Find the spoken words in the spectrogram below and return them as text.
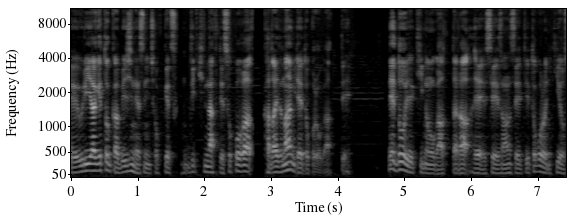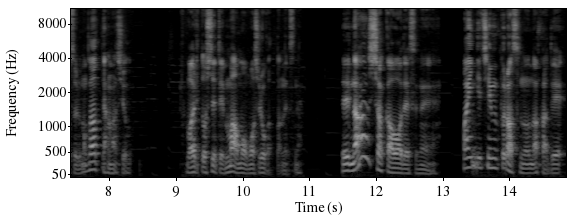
売り上げとかビジネスに直結できなくて、そこが課題だなみたいなところがあって、で、どういう機能があったら、えー、生産性っていうところに寄与するのかって話を割としてて、まあまあ面白かったんですね。で、何社かはですね、ファインディチームプラスの中で、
